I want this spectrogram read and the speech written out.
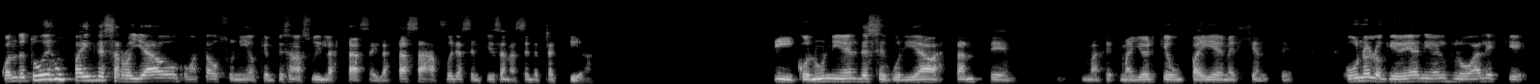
Cuando tú ves un país desarrollado como Estados Unidos que empiezan a subir las tasas y las tasas afuera se empiezan a hacer atractivas y con un nivel de seguridad bastante mayor que un país emergente, uno lo que ve a nivel global es que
